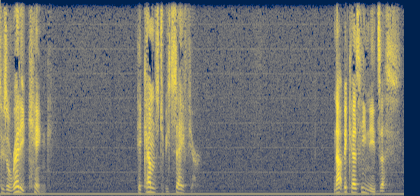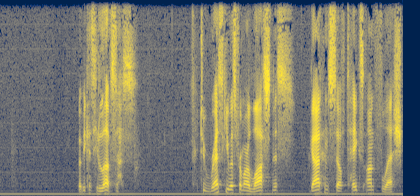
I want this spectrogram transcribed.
So he's already king. He comes to be Savior. Not because he needs us, but because he loves us. To rescue us from our lostness, God Himself takes on flesh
